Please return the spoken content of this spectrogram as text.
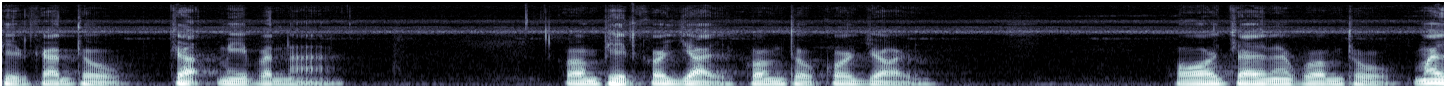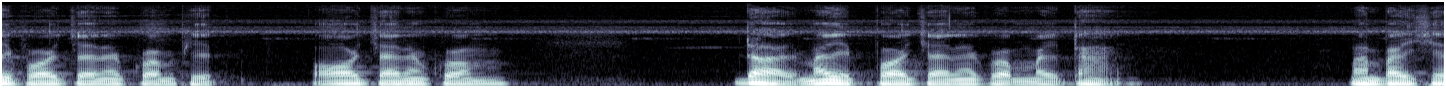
ผิดการถูกจะมีปัญหา ความผิดก็ใหญ่ ความถูกก็ใหญ่ พอใจในความถูก ไม่พอใจในความผิด พอใจในความได้ไม่พอใจในความไม่ได้ มันไปแค่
